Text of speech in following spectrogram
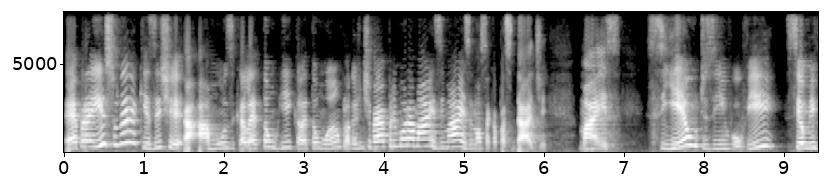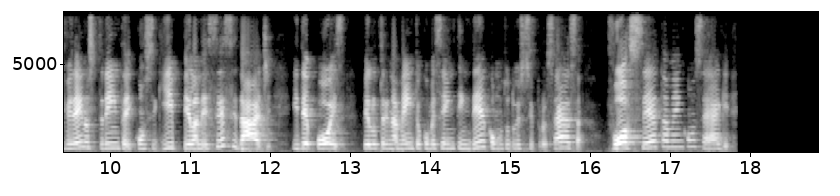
é para isso, né, que existe a, a, música, ela é tão rica, ela é tão ampla que a gente vai aprimorar mais e mais a nossa capacidade. Mas se eu desenvolvi, se eu me virei nos 30 e consegui pela necessidade e depois pelo treinamento eu comecei a entender como tudo isso se processa, você também consegue.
